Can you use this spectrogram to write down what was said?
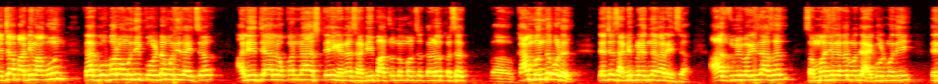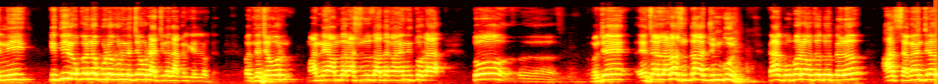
त्याच्या पाठीमागून त्या गोपारावमध्ये कोर्टामध्ये जायचं आणि त्या लोकांना स्टे घेण्यासाठी पाचवं नंबरचं तळ कसं काम बंद पडेल त्याच्यासाठी प्रयत्न करायचा. आज तुम्ही बघितलं असेल संभाजीनगरमध्ये हायकोर्टमध्ये त्यांनी किती लोकांना पुढे करून त्याच्यावर याचिका दाखल केलेल्या होत्या पण त्याच्यावर मान्य आमदार आशुतोष दादा यांनी तो रा- तो म्हणजे याचा लढा सुद्धा जिंकून का गोपारावचा तो तळ आज सगळ्यांच्या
